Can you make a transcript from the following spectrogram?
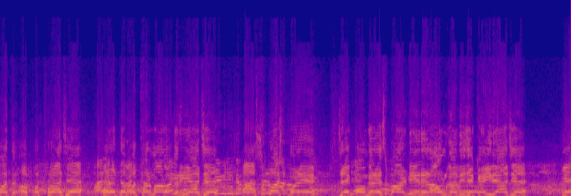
પથરા પથ્થરા છે. અને તે પથ્થરમારો કરી રહ્યા છે. આ સ્પષ્ટપણે જે કોંગ્રેસ પાર્ટી અને રાહુલ ગાંધી જે કહી રહ્યા છે કે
